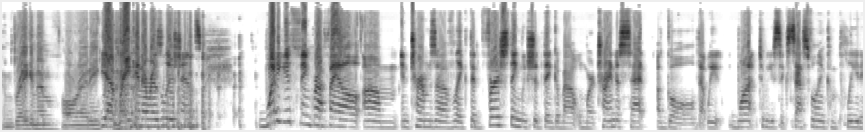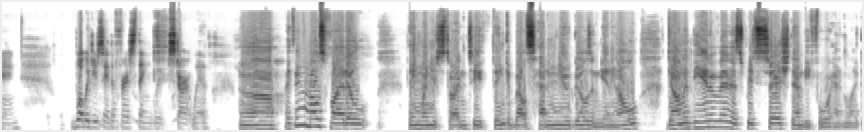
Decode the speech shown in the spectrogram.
I'm breaking them already. Yeah, breaking the resolutions. What do you think, Raphael, um, in terms of like the first thing we should think about when we're trying to set a goal that we want to be successful in completing? What would you say the first thing we'd start with? Uh, I think the most vital when you're starting to think about setting your goals and getting all done at the end of it is research them beforehand. Like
